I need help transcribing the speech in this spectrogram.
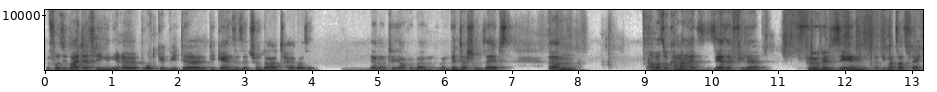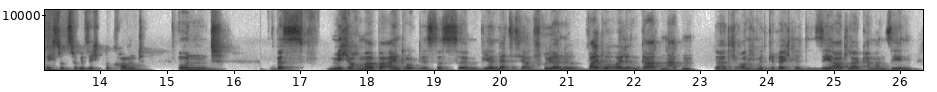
bevor sie weiterfliegen in ihre Brutgebiete. Die Gänse sind schon da, teilweise ja natürlich auch über, über den Winter schon selbst. Ähm, aber so kann man halt sehr, sehr viele Vögel sehen, die man sonst vielleicht nicht so zu Gesicht bekommt. Und was mich auch immer beeindruckt, ist, dass ähm, wir letztes Jahr im Frühjahr eine Waldureule im Garten hatten. Da hatte ich auch nicht mit gerechnet. Seeadler kann man sehen.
